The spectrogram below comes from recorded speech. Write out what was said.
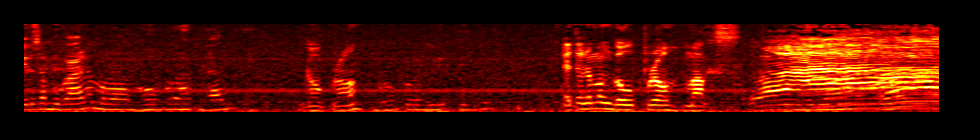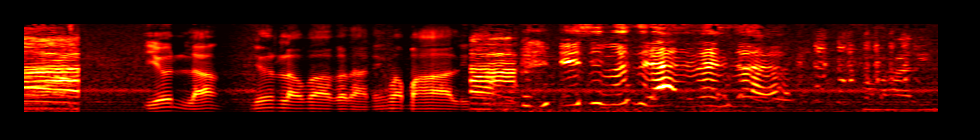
dito sa mukha na, mga GoPro happy lang. GoPro? GoPro video. Ito naman GoPro Max. Wow! Yun lang. Yun lang mga kananing. Mamahalin. Isip mo siya, Mensa. Mamahalin.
